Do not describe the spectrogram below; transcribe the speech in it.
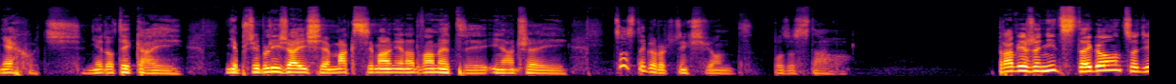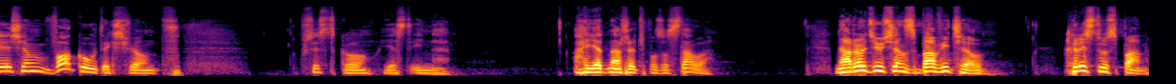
Nie chodź, nie dotykaj, nie przybliżaj się maksymalnie na dwa metry, inaczej. Co z tegorocznych świąt pozostało? Prawie że nic z tego, co dzieje się wokół tych świąt. Wszystko jest inne. A jedna rzecz pozostała. Narodził się Zbawiciel, Chrystus Pan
